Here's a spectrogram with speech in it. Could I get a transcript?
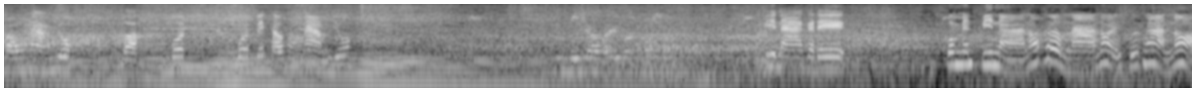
เขาห้องน้ำอยู่บอกบดบดไปเขาของน้ำอยู่ ปีหนาก็ได้ก็เป็นปีหนาเนาะเพิ่มหนาเนาะได้ฝึกงานเนาะ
